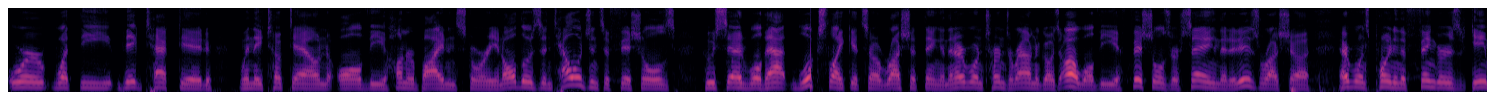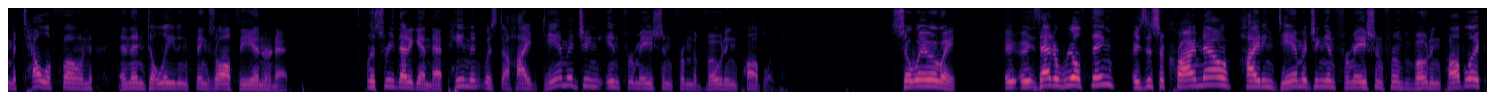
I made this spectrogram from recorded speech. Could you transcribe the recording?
or what the big tech did when they took down all the Hunter Biden story and all those intelligence officials who said, well, that looks like it's a Russia thing. And then everyone turns around and goes, oh, well, the officials are saying that it is Russia. Everyone's pointing the fingers, game of telephone, and then deleting things off the internet. Let's read that again. That payment was to hide damaging information from the voting public. So, wait, wait, wait. Is that a real thing? Is this a crime now? Hiding damaging information from the voting public?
